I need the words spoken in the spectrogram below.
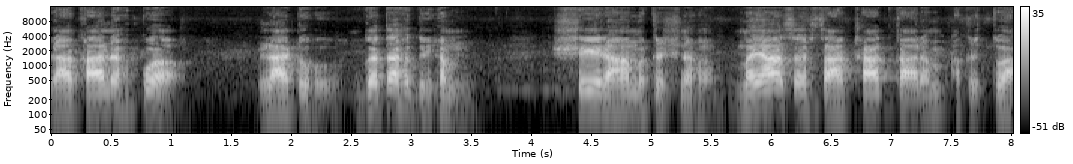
राखाल क्व? लाटु गृह श्रीरामकृष्ण मैं सह साक्षात्कार अकृत्वा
